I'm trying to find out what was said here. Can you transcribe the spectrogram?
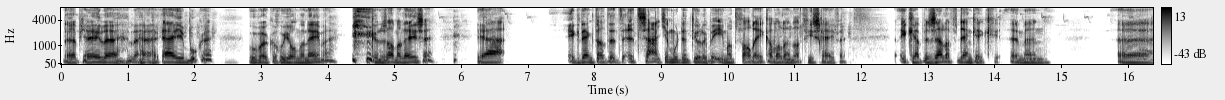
Daar heb je hele eh, rijen boeken. Hoe word ik een goede ondernemer? Die kunnen ze allemaal lezen. Ja, ik denk dat het, het zaadje moet natuurlijk bij iemand vallen. Ik kan wel een advies geven. Ik heb zelf, denk ik, eh, mijn... eh,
